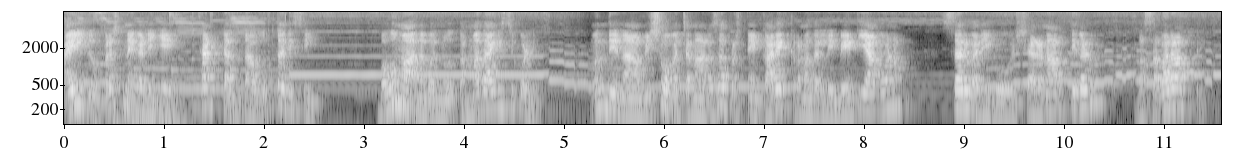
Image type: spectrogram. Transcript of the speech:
ಐದು ಪ್ರಶ್ನೆಗಳಿಗೆ ಥಟ್ಟಂತ ಉತ್ತರಿಸಿ ಬಹುಮಾನವನ್ನು ತಮ್ಮದಾಗಿಸಿಕೊಳ್ಳಿ. ಮುಂದಿನ ವಿಶ್ವವಚನ ರಸಪ್ರಶ್ನೆ ಕಾರ್ಯಕ್ರಮದಲ್ಲಿ ಭೇಟಿಯಾಗೋಣ. ಸರ್ವರಿಗೂ ಶರಣಾರ್ಥಿಗಳು, ಬಸವರಾತ್ರಿ.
